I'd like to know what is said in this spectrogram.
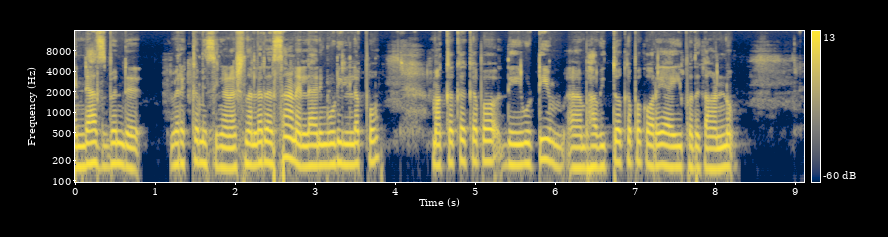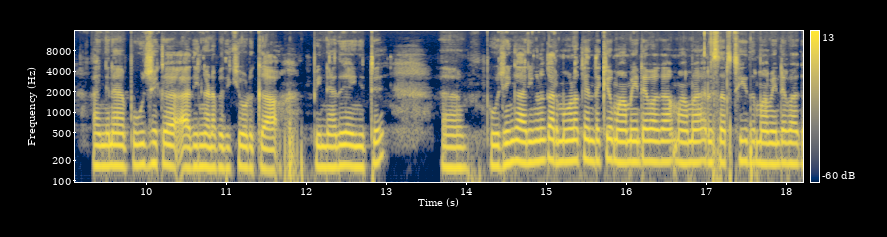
എന്റെ ഹസ്ബൻഡ് ഇവരൊക്കെ മിസ്സിങ് ആണ്. പക്ഷെ നല്ല രസമാണ് എല്ലാവരും കൂടി ഉള്ളപ്പോൾ മക്കൾക്കൊക്കെ ഇപ്പോൾ ദേവുട്ടിയും ഭവിത്വമൊക്കെ ഇപ്പോൾ കുറേ ആയി ഇപ്പോൾ അത് കാണുന്നു. അങ്ങനെ പൂജയൊക്കെ ആദ്യം ഗണപതിക്ക് കൊടുക്കുക. പിന്നെ അത് കഴിഞ്ഞിട്ട് പൂജയും കാര്യങ്ങളും കർമ്മങ്ങളൊക്കെ എന്തൊക്കെയോ മാമേന്റെ വക മാമ റിസർച്ച് ചെയ്ത് മാമേന്റെ വക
